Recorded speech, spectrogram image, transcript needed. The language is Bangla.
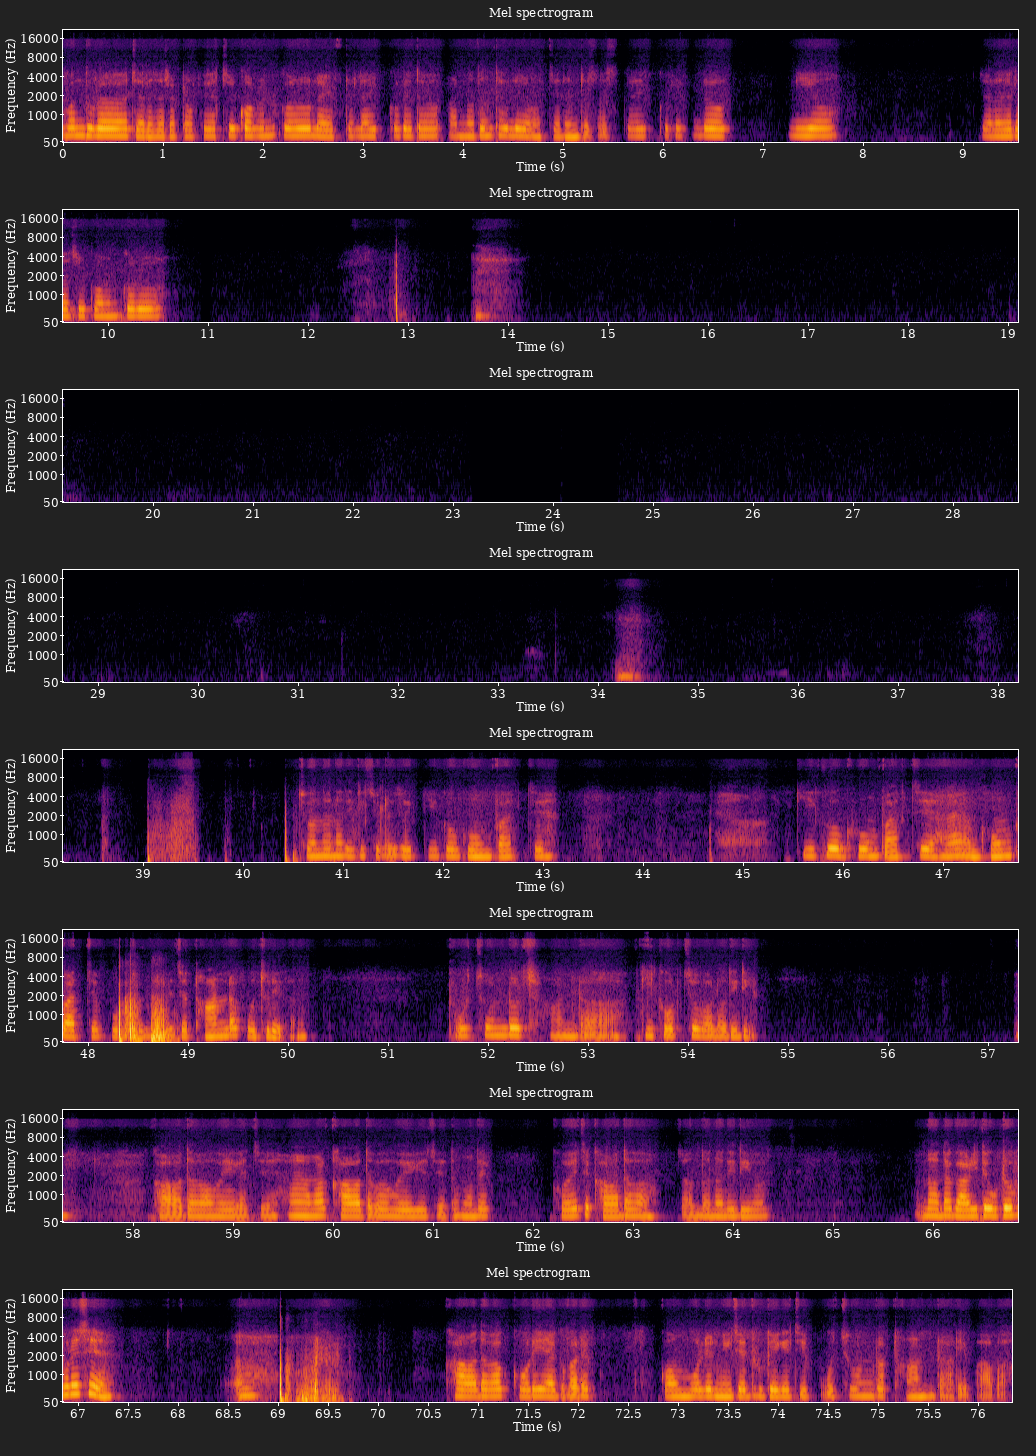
বন্ধুরা, যারা যারা টপে আছে কমেন্ট করো লাইভটা লাইক করে দাও। আর নতুন থাকলে আমার চ্যানেলটা সাবস্ক্রাইব করে দাও। নিও। যারা যারা আছে কমেন্ট করো। চন্দনা দিদি চলে যায় কি গো ঘুম পাচ্ছে? কি গো ঘুম পাচ্ছে? হ্যাঁ ঘুম পাচ্ছে প্রচুর বুঝেছ ঠান্ডা প্রচুর এখানে। প্রচণ্ড ঠান্ডা, কি করছ বলো দিদি? খাওয়া দাওয়া হয়ে গেছে। হ্যাঁ আমার খাওয়া দাওয়া হয়ে গেছে। তোমাদের হয়েছে খাওয়া দাওয়া চন্দনা দিদি বল। দাদা গাড়িতে উঠে পড়েছে? খাওয়া দাওয়া করে একবারে কম্বলের নিচে ঢুকে গেছি। প্রচণ্ড ঠান্ডা রে বাবা।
